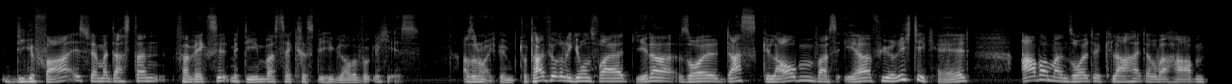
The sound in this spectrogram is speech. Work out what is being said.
die Gefahr ist, wenn man das dann verwechselt mit dem, was der christliche Glaube wirklich ist. Also nochmal, ich bin total für Religionsfreiheit. Jeder soll das glauben, was er für richtig hält. Aber man sollte Klarheit darüber haben,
